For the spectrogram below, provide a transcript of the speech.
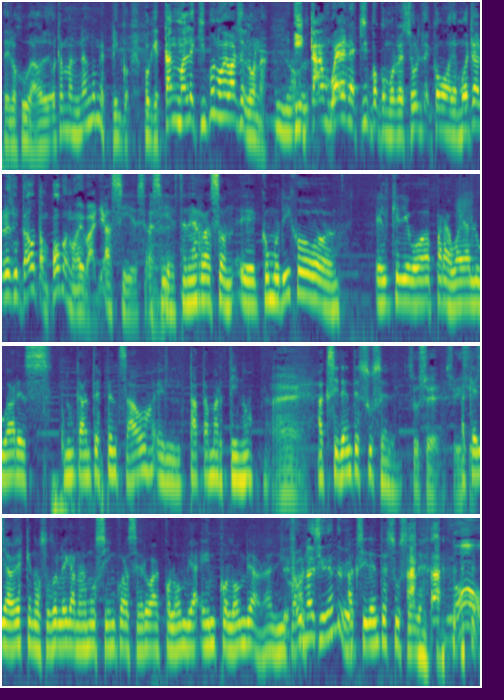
de los jugadores. De otra manera no me explico. Porque tan mal equipo no es Barcelona. Y tan buen equipo como, resulta, como demuestra el resultado tampoco no es Valle. Así es, así es. Tenés razón. Eh, como dijo el que llevó a Paraguay a lugares nunca antes pensados, el Tata Martino. Eh. Accidentes suceden. Sucede, sí. Aquella vez que nosotros le ganamos 5 a 0 a Colombia en Colombia, ¿Fue un accidente? Accidentes suceden. no,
